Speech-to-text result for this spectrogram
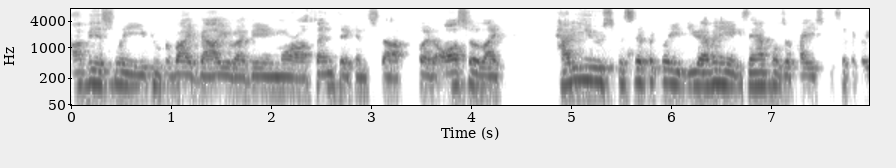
obviously you can provide value by being more authentic and stuff but also like how do you specifically do you have any examples of how you specifically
